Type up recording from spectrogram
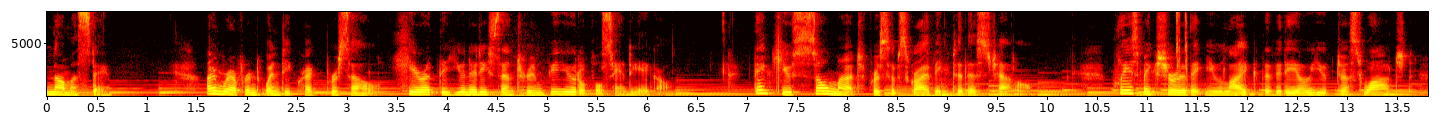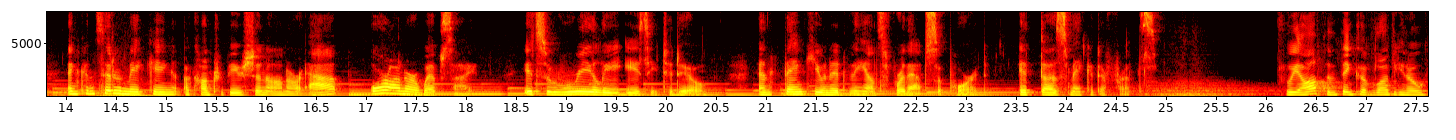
Namaste. I'm Reverend Wendy Craig Purcell here at the Unity Center in beautiful San Diego. Thank you so much for subscribing to this channel. Please make sure that you like the video you've just watched and consider making a contribution on our app or on our website. It's really easy to do, and thank you in advance for that support. It does make a difference we often think of love, you know,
